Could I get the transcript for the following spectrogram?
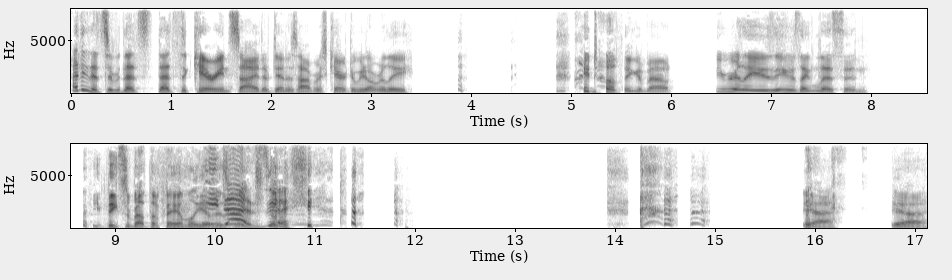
I think that's that's that's the carrying side of Dennis Hopper's character. We don't really, we don't think about. He really is. He was like, listen, he thinks about the family of he his does. Victims. yeah, yeah. Yeah.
